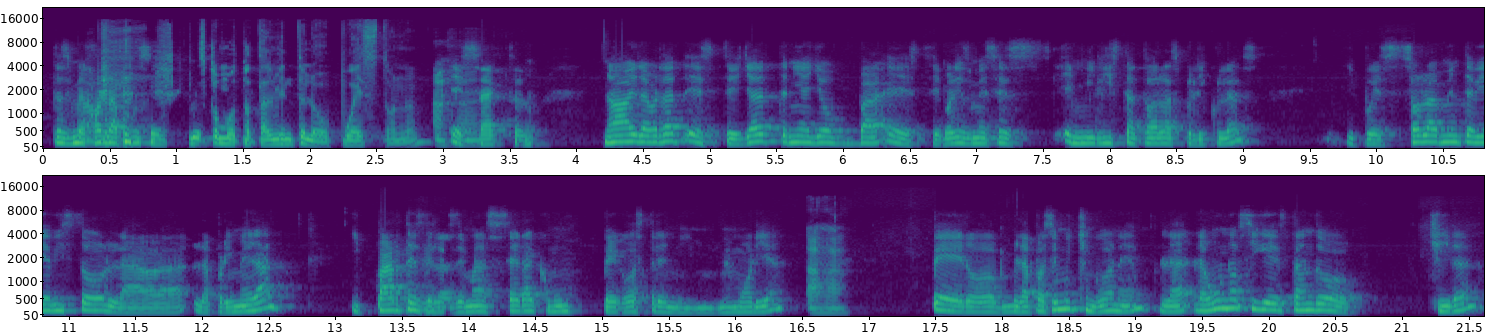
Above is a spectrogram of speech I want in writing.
Entonces mejor la puse. es como totalmente lo opuesto, ¿no? Ajá. Exacto. No, y la verdad, este, ya tenía yo este, varios meses en mi lista todas las películas y pues solamente había visto la, la primera y partes de las demás. Era como un pegostre en mi memoria. Ajá. Pero me la pasé muy chingón, ¿eh? La, la uno sigue estando chida.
